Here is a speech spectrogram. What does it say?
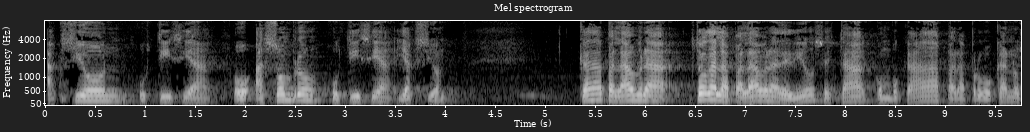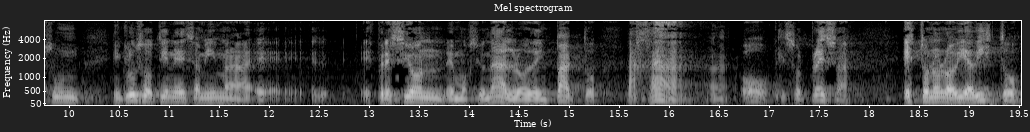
Acción, justicia, o asombro, justicia y acción. Cada palabra, toda la palabra de Dios está convocada para provocarnos un, incluso tiene esa misma eh, expresión emocional o de impacto. Ajá, ¿ah? oh, qué sorpresa, esto no lo había visto.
